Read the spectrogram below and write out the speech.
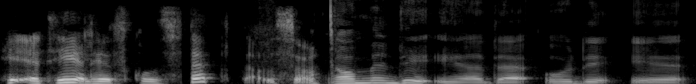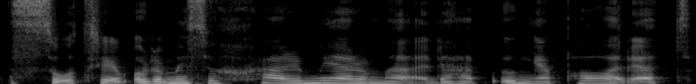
ett helhetskoncept alltså? Ja men det är det och det är så trevligt och de är så charmiga de här, det här unga paret.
